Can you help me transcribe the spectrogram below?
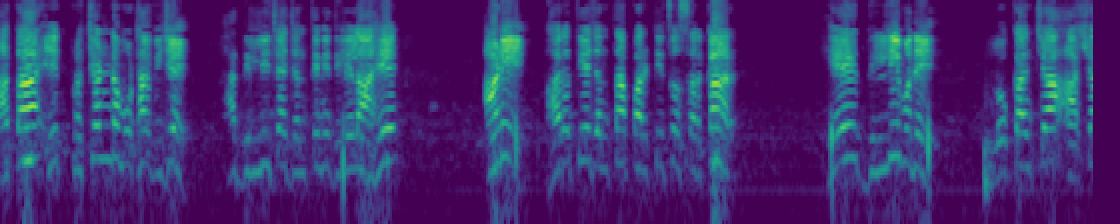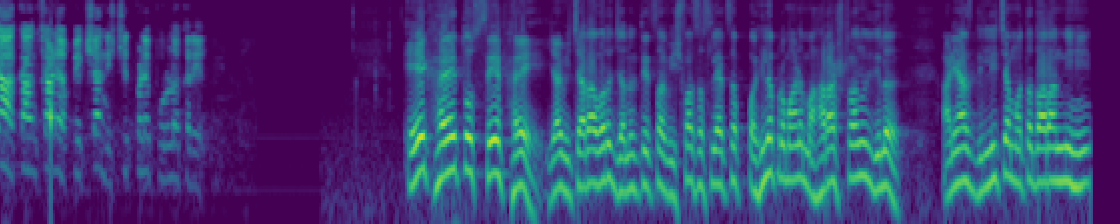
आता एक प्रचंड मोठा विजय हा दिल्लीच्या जनतेने दिलेला आहे. आणि भारतीय जनता पार्टीचं सरकार हे दिल्लीमध्ये लोकांच्या आशा आकांक्षा आणि अपेक्षा निश्चितपणे पूर्ण करेल. एक है तो सेफ है या विचारावर जनतेचा विश्वास असल्याचं पहिलं प्रमाण महाराष्ट्रानं दिलं आणि आज दिल्लीच्या मतदारांनीही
